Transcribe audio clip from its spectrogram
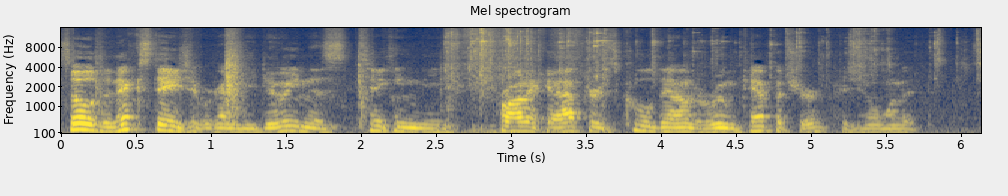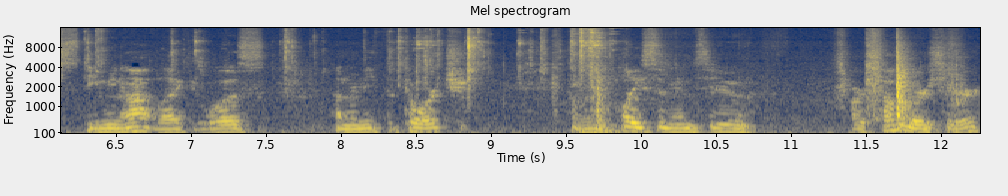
So the next stage that we're going to be doing is taking the product after it's cooled down to room temperature, because you don't want it steaming hot like it was underneath the torch. I'm going to place them into our tumblers here,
